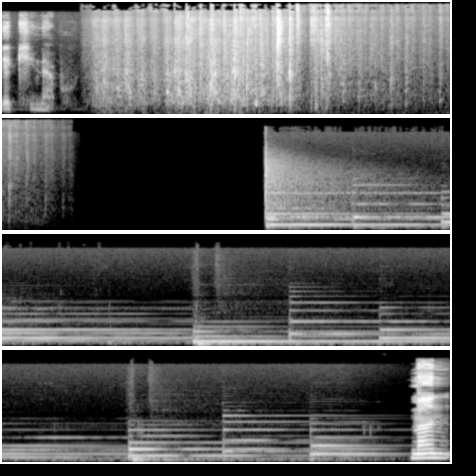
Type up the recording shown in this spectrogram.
یکی نبود. من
